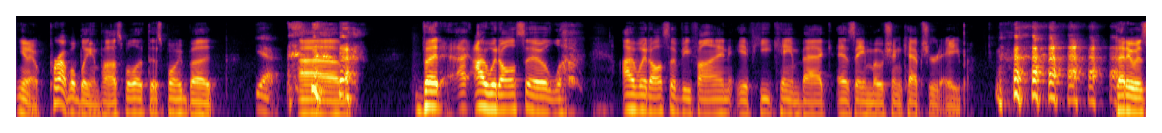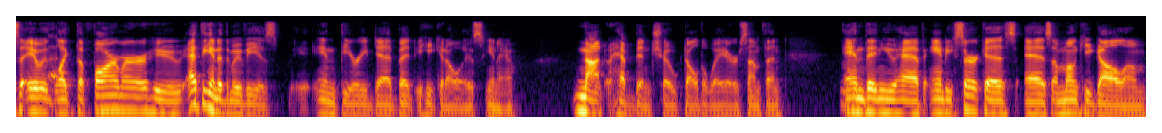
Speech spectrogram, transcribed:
you know probably impossible at this point, but Yeah. um, but I, I would also I would also be fine if he came back as a motion captured ape. That it was it was like the farmer who at the end of the movie is in theory dead, but he could always you know not have been choked all the way or something. And then you have Andy Serkis as a monkey golem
